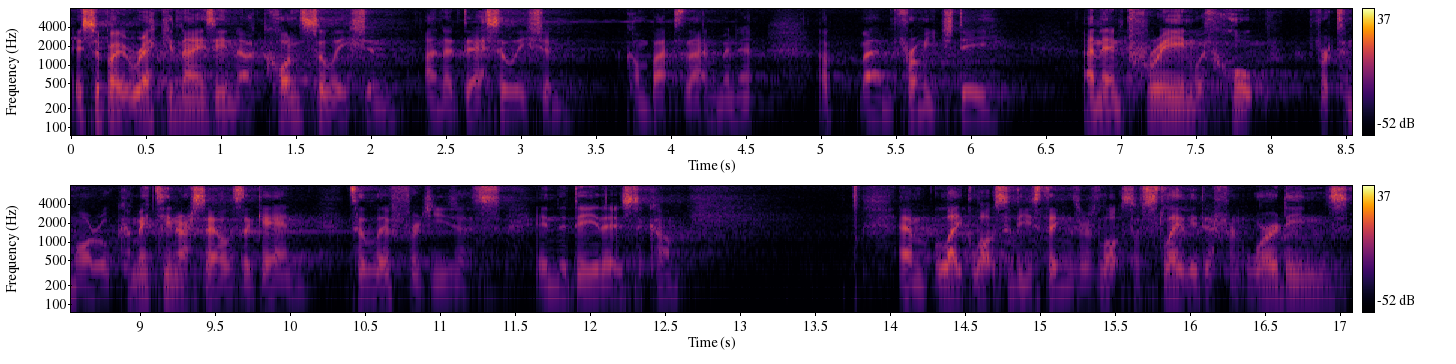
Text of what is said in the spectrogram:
It's about recognizing a consolation and a desolation. Come back to that in a minute. Uh, um, from each day, and then praying with hope for tomorrow, committing ourselves again to live for Jesus in the day that is to come. Um, like lots of these things, there's lots of slightly different wordings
